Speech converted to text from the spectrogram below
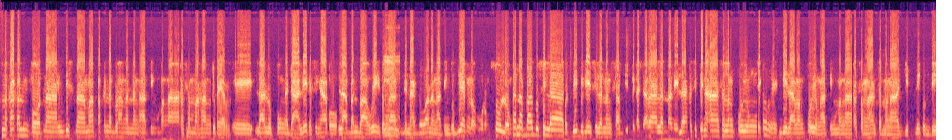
Nakakalungkot na imbis na mapakinabangan ng ating mga kasamahang super, eh lalo pong nagali kasi nga po laban bawi itong Mm. ginagawa ng ating gobyerno, urong sulong. Sana bago sila magbibigay sila ng sabi, pinag-aralan na nila kasi pinaasa lang po yung sektor eh. Hindi lamang po yung ating mga kasamahan sa mga jeepney kundi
